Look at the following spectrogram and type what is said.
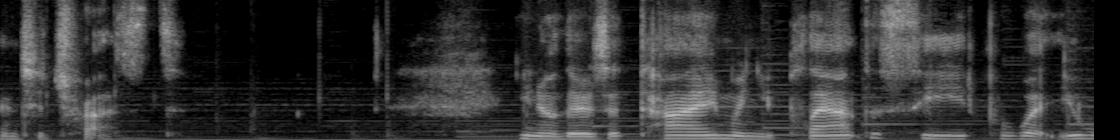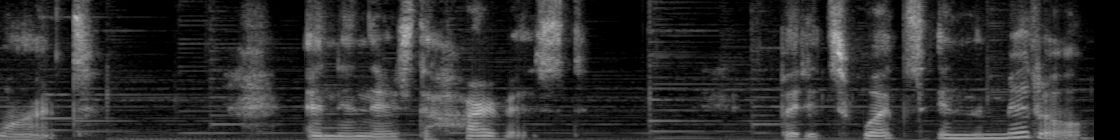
and to trust. You know, there's a time when you plant the seed for what you want, and then there's the harvest. But it's what's in the middle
